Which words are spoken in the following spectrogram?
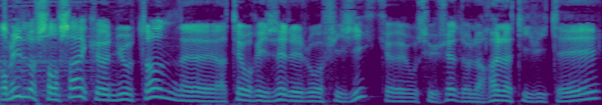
En 1905, Newton a théorisé les lois physiques euh, au sujet de la relativité.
